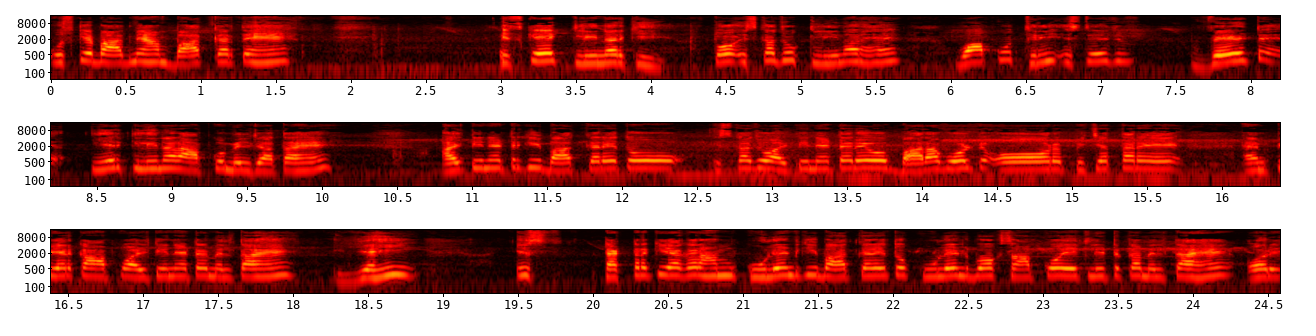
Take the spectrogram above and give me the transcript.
उसके बाद में हम बात करते हैं इसके क्लीनर की। तो इसका जो क्लीनर है, वो आपको three stage wet air cleaner आपको मिल जाता है। अल्टीनेटर की बात करें तो इसका जो अल्टीनेटर है वो 12 वोल्ट और पिचहत्तर एम्पियर का आपको अल्टीनेटर मिलता है। यही इस ट्रैक्टर की अगर हम कूलेंट की बात करें तो कूलेंट बॉक्स आपको एक लीटर का मिलता है और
